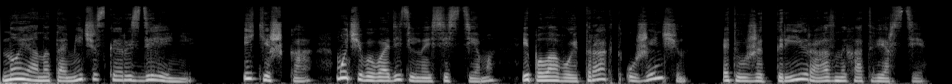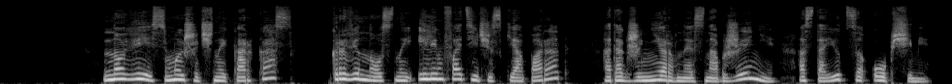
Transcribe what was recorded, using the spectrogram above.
но и анатомическое разделение. И кишка, мочевыводительная система и половой тракт у женщин — это уже три разных отверстия. Но весь мышечный каркас кровеносный и лимфатический аппарат, а также нервное снабжение остаются общими.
